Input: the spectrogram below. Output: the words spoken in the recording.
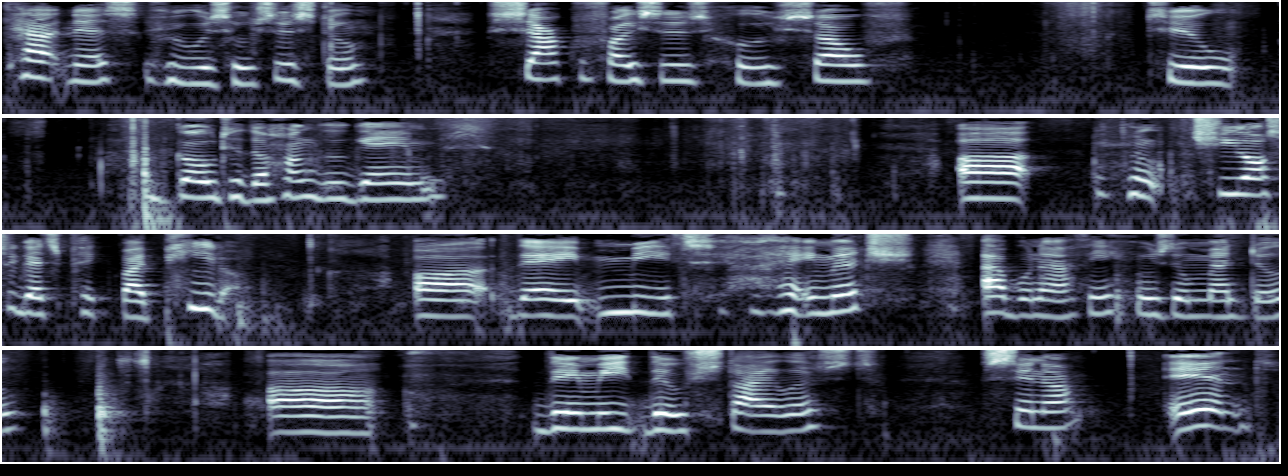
Katniss, who is her sister, sacrifices herself to go to the Hunger Games. Uh, she also gets picked by Peeta. Uh, they meet Haymitch Abernathy, who's their mentor. Uh, they meet their stylist, Cinna, and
